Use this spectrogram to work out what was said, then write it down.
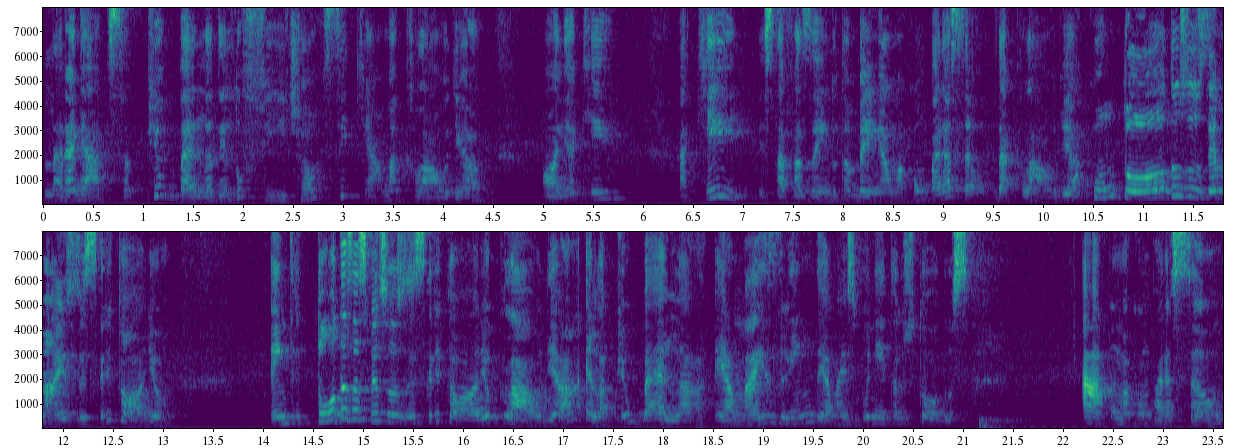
La ragazza più bella dell'ufficio si chiama Cláudia. Olha aqui. Aqui está fazendo também uma comparação da Cláudia com todos os demais do escritório. Entre todas as pessoas do escritório, Cláudia, ela più bella, é a mais linda, é a mais bonita de todos. Há uma comparação,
